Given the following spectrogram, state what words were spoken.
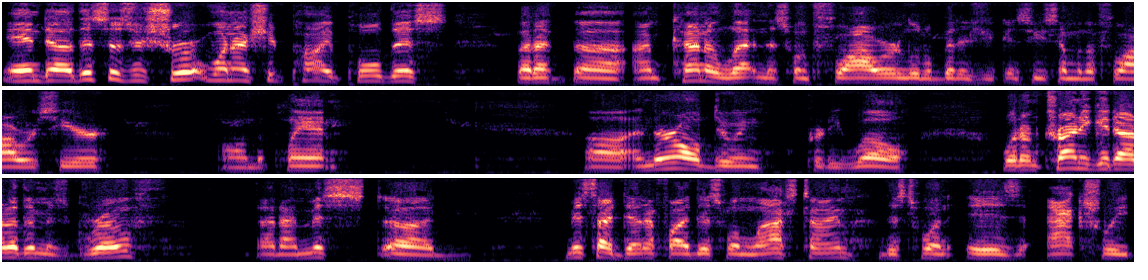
And uh, this is a short one. I should probably pull this, but I, uh, I'm kind of letting this one flower a little bit. As you can see some of the flowers here on the plant. Uh, and they're all doing pretty well. What I'm trying to get out of them is growth. And I missed, uh, misidentified this one last time. This one is actually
